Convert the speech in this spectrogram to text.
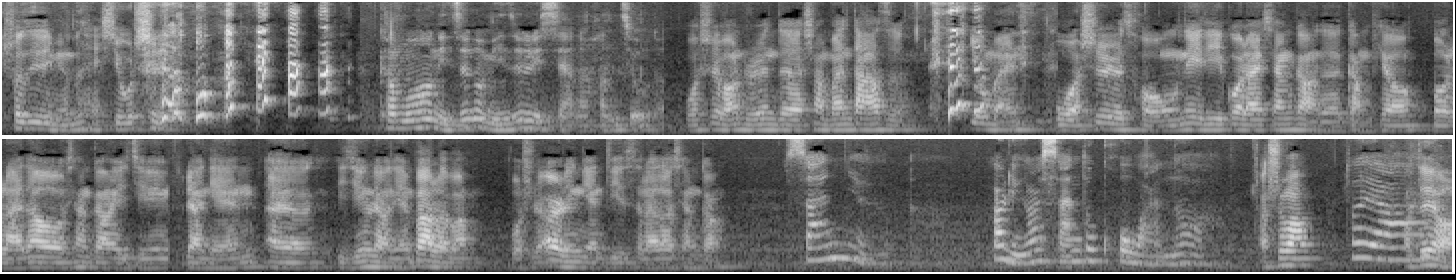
说自己的名字很羞耻。Come on，你这个名字你想了很久的。我是王主任的上班搭子，右门。我是从内地过来香港的港漂，我来到香港已经两年，呃，已经两年半了吧。我是二零年第一次来到香港，三年，二零二三都过完了。啊，是吗？对呀、啊，对哦，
